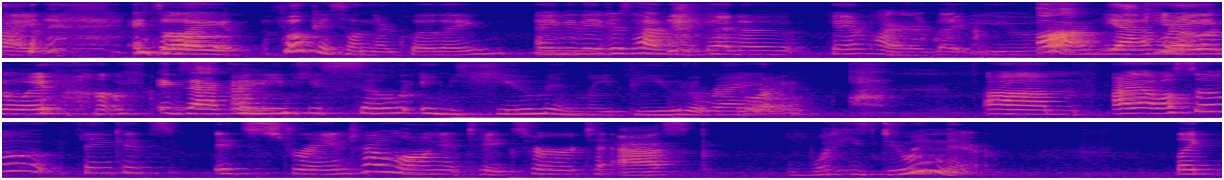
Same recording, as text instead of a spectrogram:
Right. And so Well- I focus on their clothing. Maybe they just have been a vampire that you Oh yeah, can't right. look away from. Exactly. I mean, he's so inhumanly beautiful. Right. Right. Um, I also think it's it's strange how long it takes her to ask what he's doing there. Like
